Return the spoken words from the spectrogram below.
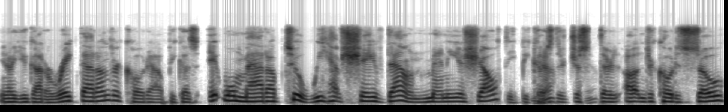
You know, you got to rake that undercoat out because it will mat up too. We have shaved down many a Sheltie because Yeah, they're just yeah. their undercoat is so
